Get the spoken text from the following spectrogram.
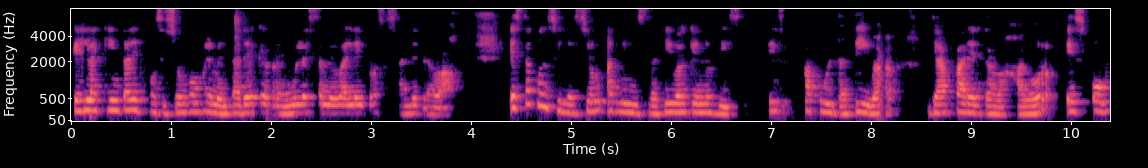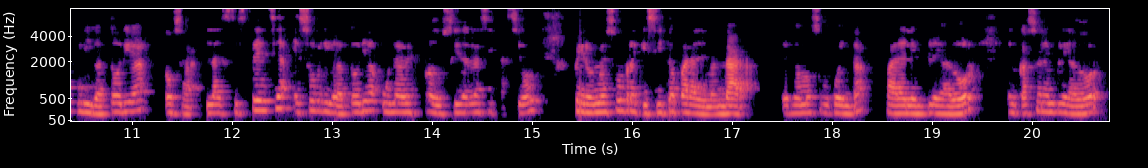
que es la quinta disposición complementaria que regula esta nueva ley procesal de trabajo. Esta conciliación administrativa, ¿qué nos dice? Es facultativa ya para el trabajador, es obligatoria, o sea, la asistencia es obligatoria una vez producida la citación, pero no es un requisito para demandar. Tengamos en cuenta, para el empleador, el caso del empleador,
